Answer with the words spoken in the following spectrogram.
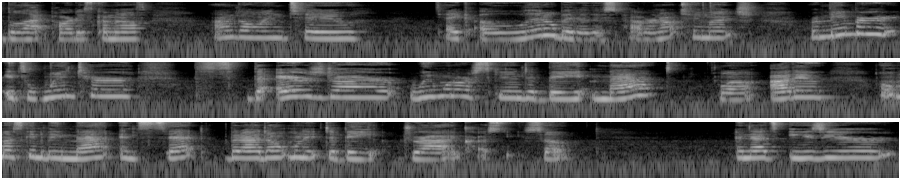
black part is coming off. I'm going to take a little bit of this powder, not too much. Remember, it's winter, the air's drier. We want our skin to be matte. Well, I do. Want my skin to be matte and set, but I don't want it to be dry and crusty. So, and that's easier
